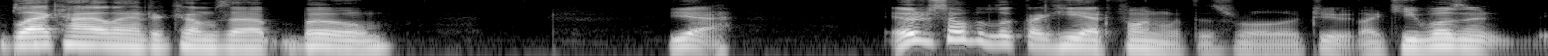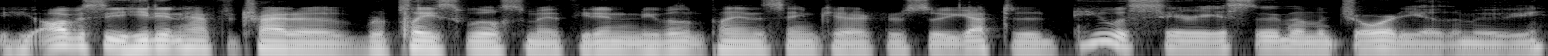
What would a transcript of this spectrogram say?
Black Highlander comes up. Boom. Yeah. Idris Elba looked like he had fun with this role though too. Like he wasn't he obviously he didn't have to try to replace Will Smith. He didn't he wasn't playing the same character, so he got to He was serious through the majority of the movie.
